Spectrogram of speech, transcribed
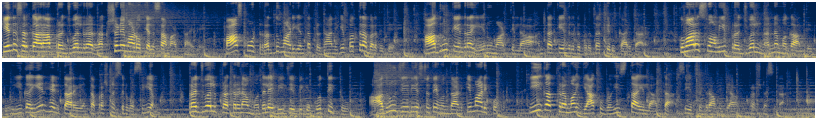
ಕೇಂದ್ರ ಸರ್ಕಾರ ಪ್ರಜ್ವಲ್ರ ರಕ್ಷಣೆ ಮಾಡೋ ಕೆಲಸ ಮಾಡ್ತಾ ಇದೆ. ಪಾಸ್ಪೋರ್ಟ್ ರದ್ದು ಮಾಡಿ ಅಂತ ಪ್ರಧಾನಿಗೆ ಪತ್ರ ಬರೆದಿದ್ದೇನೆ. ಆದರೂ ಕೇಂದ್ರ ಏನೂ ಮಾಡ್ತಿಲ್ಲ ಅಂತ ಕೇಂದ್ರದ ವಿರುದ್ಧ ಕಿಡಿಕಾರಿದ್ದಾರೆ. ಕುಮಾರಸ್ವಾಮಿ, ಪ್ರಜ್ವಲ್ ನನ್ನ ಮಗ ಅಂದಿದ್ರು. ಈಗ ಏನ್ ಹೇಳ್ತಾರೆ ಅಂತ ಪ್ರಶ್ನಿಸಿರುವ ಸಿಎಂ, ಪ್ರಜ್ವಲ್ ಪ್ರಕರಣ ಮೊದಲೇ ಬಿಜೆಪಿಗೆ ಗೊತ್ತಿತ್ತು. ಆದರೂ ಜೆಡಿಎಸ್ ಜೊತೆ ಹೊಂದಾಣಿಕೆ ಮಾಡಿಕೊಂಡು. ಈಗ ಕ್ರಮ ಯಾಕೆ ವಹಿಸ್ತಾ ಇಲ್ಲ ಅಂತ ಸಿಎಂ ಸಿದ್ದರಾಮಯ್ಯ ಪ್ರಶ್ನಿಸಿದ್ದಾರೆ.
